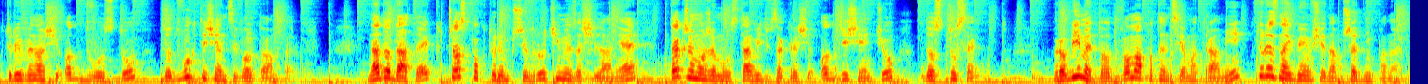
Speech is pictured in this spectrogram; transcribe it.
który wynosi od 200 do 2000 VA. Na dodatek, czas po którym przywrócimy zasilanie, także możemy ustawić w zakresie od 10 do 100 sekund. Robimy to dwoma potencjometrami, które znajdują się na przednim panelu.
